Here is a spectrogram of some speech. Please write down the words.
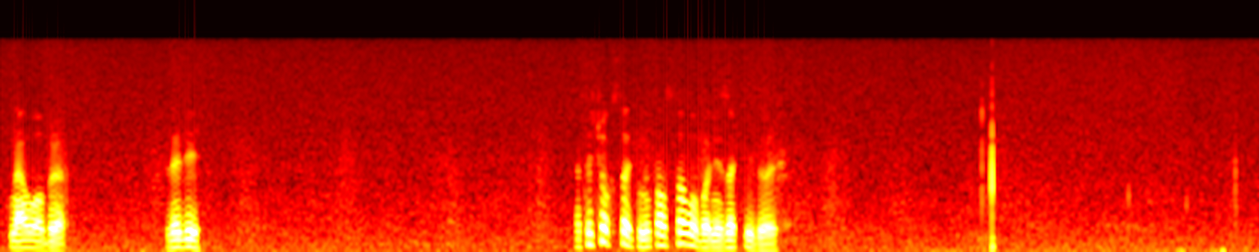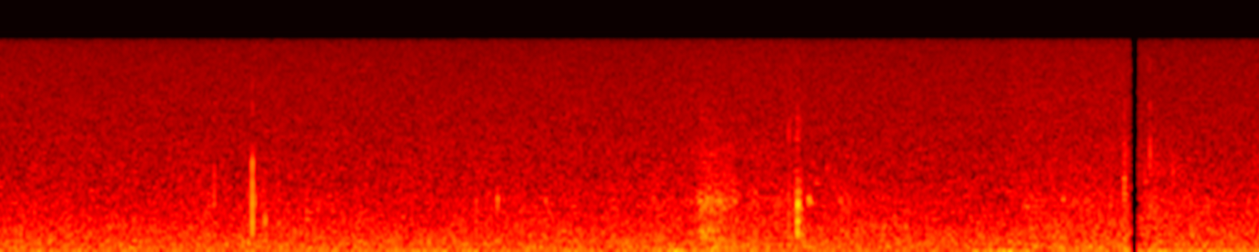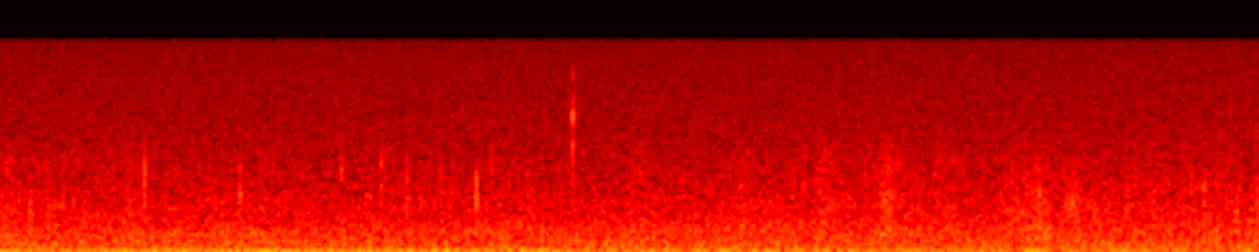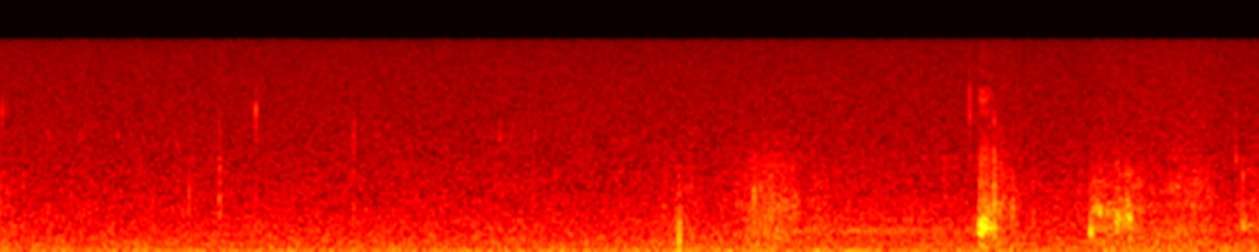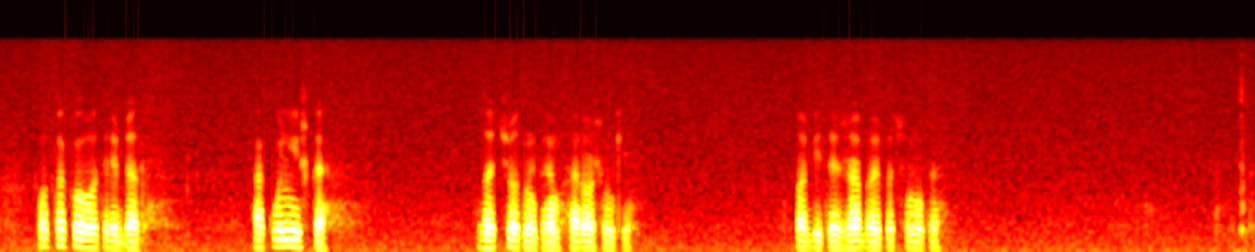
На воблер. Гляди. А ты что, кстати, на толстолоба не закидываешь? Вот такой вот, ребят, окунишка. Зачетный, прям хорошенький. С побитой жаброй почему-то.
